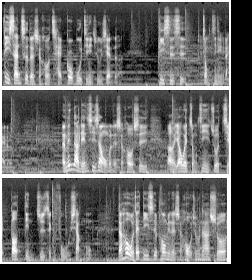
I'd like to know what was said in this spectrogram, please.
第三次的时候采购部经理出现了，第四次总经理来了。Amanda 联系上我们的时候是，呃，要为总经理做简报定制这个服务项目。然后我在第一次碰面的时候，我就问他说，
